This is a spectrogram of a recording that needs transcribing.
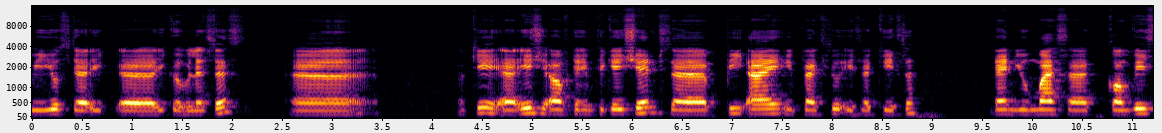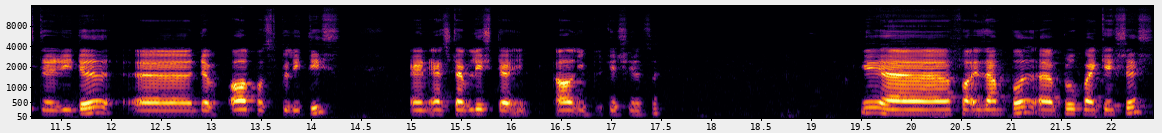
we use the e- uh, equivalences. Uh, okay, uh, each of the implications, uh, PI implies Q is a case. lah. Then you must uh, convince the reader uh, the all possibilities and establish the all implications. lah. Okay, uh, for example, uh, proof by cases.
